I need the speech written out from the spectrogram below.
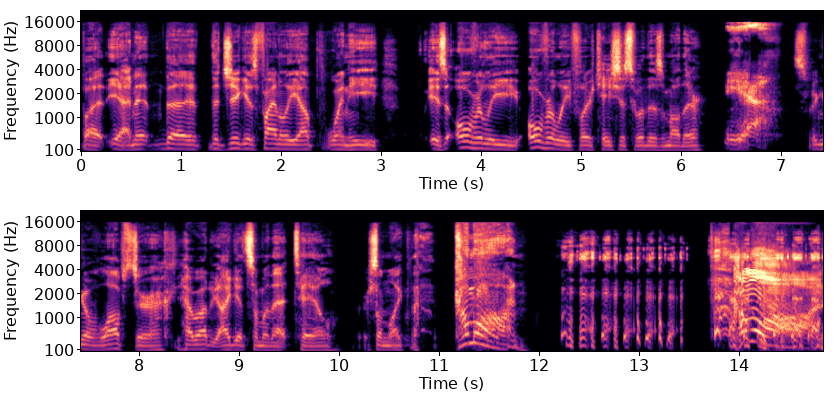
But yeah, and it, the the jig is finally up when he is overly overly flirtatious with his mother. yeah. Speaking of lobster, how about I get some of that tail or something like that? Come on! Come on!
